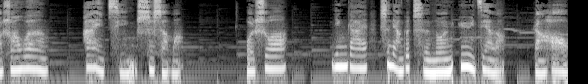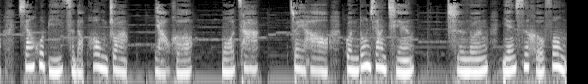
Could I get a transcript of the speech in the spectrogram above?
小双问：“爱情是什么？”我说：“应该是两个齿轮遇见了。”然后相互彼此的碰撞、咬合、摩擦，最后滚动向前，齿轮严丝合缝，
